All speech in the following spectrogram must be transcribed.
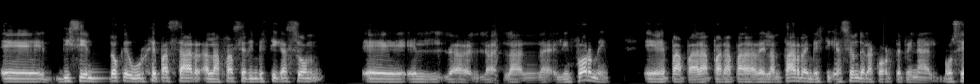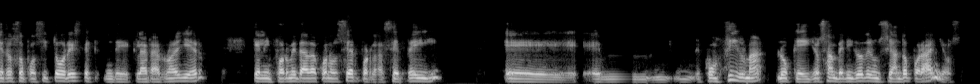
eh, diciendo que urge pasar a la fase de investigación eh, el, la, el, informe. Eh, para, para, para, adelantar la investigación de la Corte Penal. Voceros opositores de, declararon ayer que el informe dado a conocer por la CPI eh, eh, confirma lo que ellos han venido denunciando por años,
